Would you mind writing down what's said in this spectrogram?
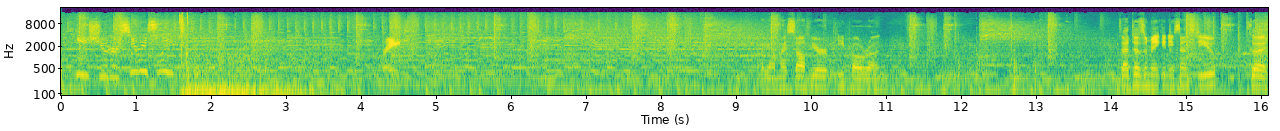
The pea shooter. Seriously? Great. I got myself here a peepo run. If that doesn't make any sense to you, good.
